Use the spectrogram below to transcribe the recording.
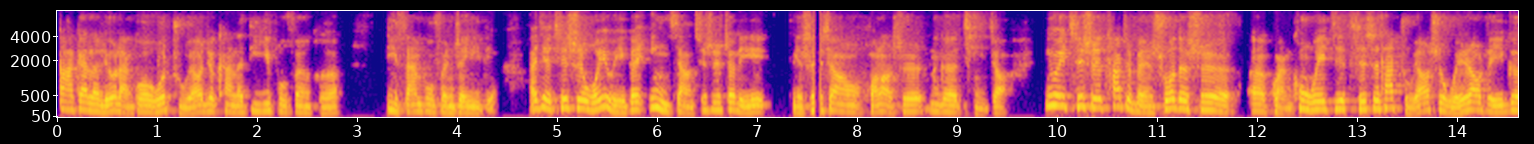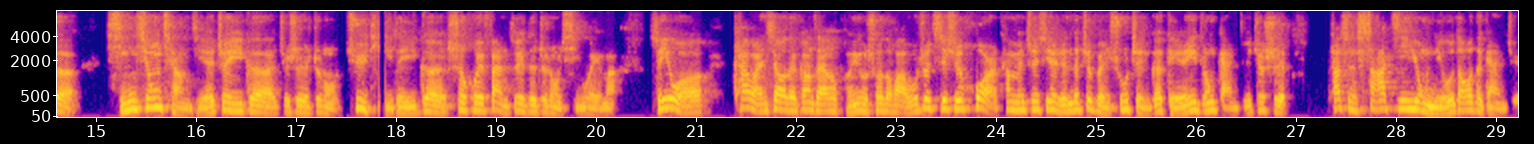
大概的浏览过，我主要就看了第一部分和第三部分这一点，而且其实我有一个印象，其实这里。也是向黄老师那个请教，因为其实他这本说的是呃管控危机，其实它主要是围绕着一个行凶抢劫这一个就是这种具体的一个社会犯罪的这种行为嘛。所以我开玩笑的刚才和朋友说的话，我说其实霍尔他们这些人的这本书整个给人一种感觉就是他是杀鸡用牛刀的感觉，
